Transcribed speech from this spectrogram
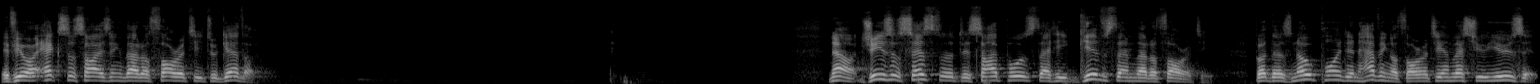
If you are exercising that authority together, Now, Jesus says to the disciples that he gives them that authority, but there's no point in having authority unless you use it.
